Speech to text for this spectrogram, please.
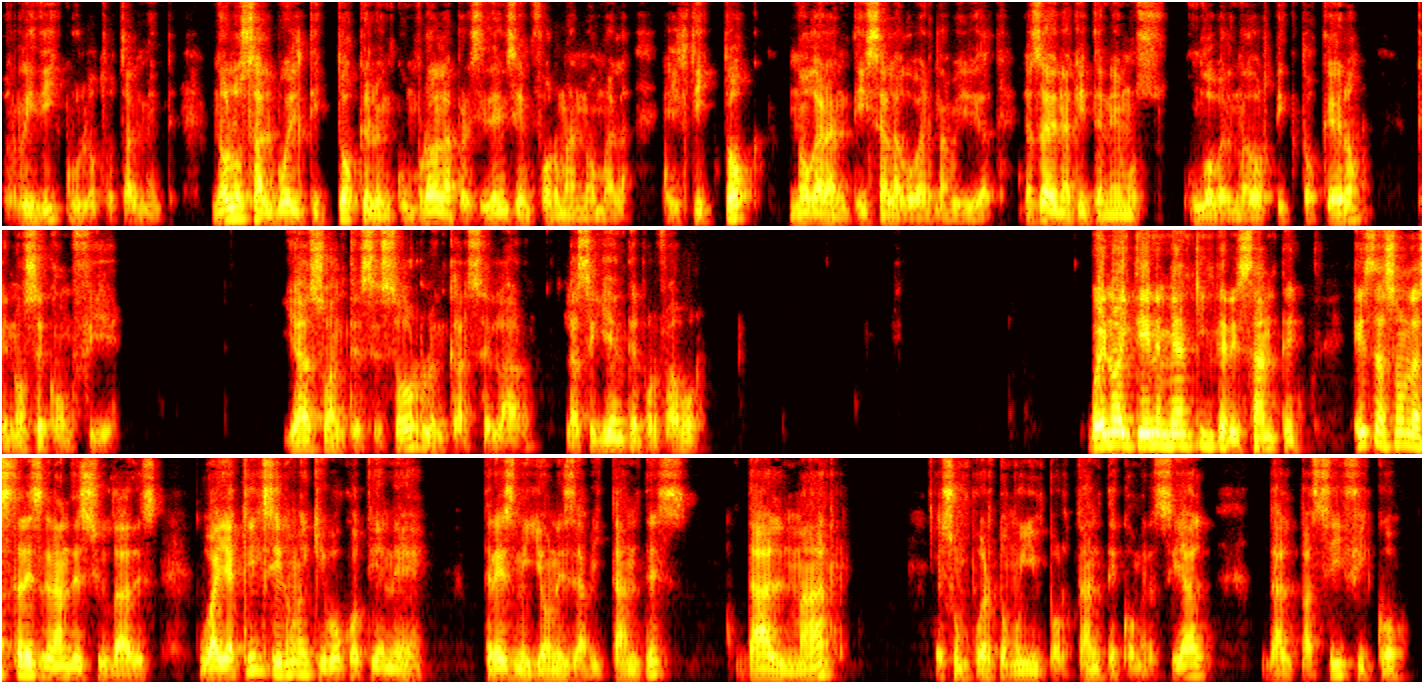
ridículo totalmente. No lo salvó el TikTok que lo encumbró a la presidencia en forma anómala. El TikTok no garantiza la gobernabilidad. Ya saben, aquí tenemos un gobernador tiktokero que no se confíe. Ya su antecesor lo encarcelaron. La siguiente, por favor. Bueno, ahí tienen, vean qué interesante. Estas son las tres grandes ciudades. Guayaquil, si no me equivoco, tiene tres millones de habitantes, da al mar, es un puerto muy importante comercial, da al Pacífico,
